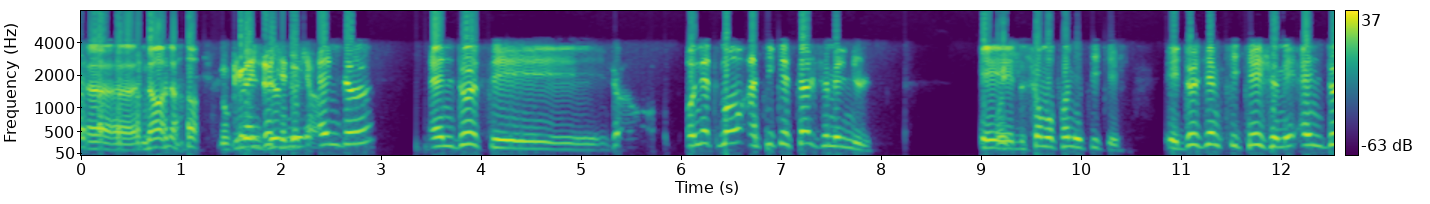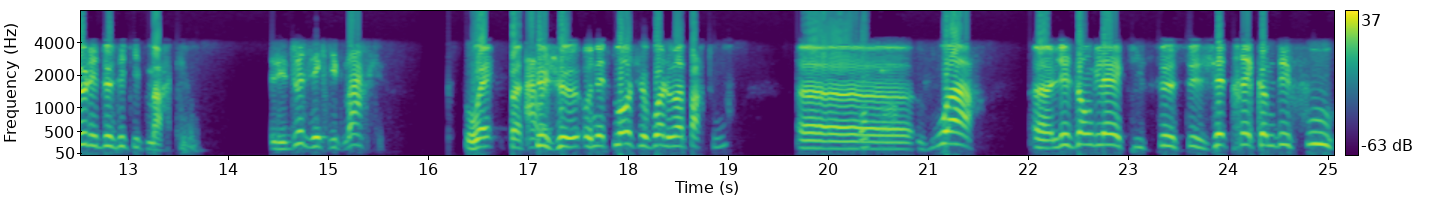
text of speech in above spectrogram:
euh, non, non. Donc le Mais N2 je c'est mets 2 N2, N2, c'est. Honnêtement, un ticket seul, je mets le nul. Et Oui. sur mon premier ticket. Et deuxième ticket, je mets N2, les deux équipes marquent. Les deux équipes marquent Ouais, parce Ah que ouais. je, honnêtement, je vois le 1 partout. Euh, voir euh, les Anglais qui se, se jetteraient comme des fous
